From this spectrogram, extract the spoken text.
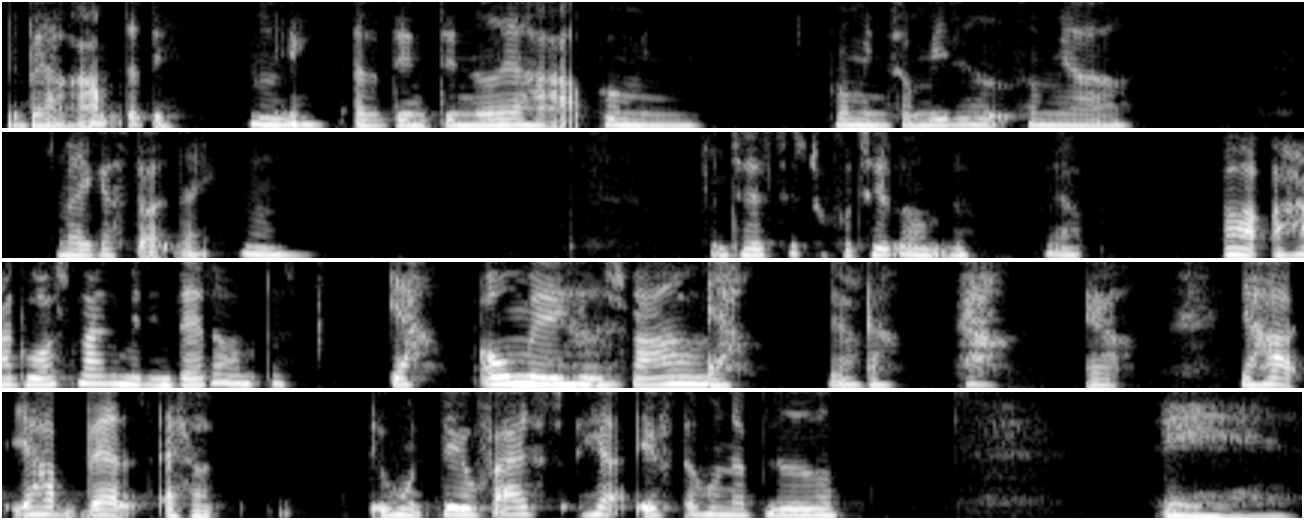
vil være ramt af det. Mm. Ikke? Altså det, det er noget, jeg har på min, på min samvittighed, som jeg, som jeg ikke er stolt af. Mm. Fantastisk, du fortæller om det. Ja. Og, og har du også snakket med din datter om det? Ja. Og med har hendes far også? Ja. Ja. Jeg har, jeg har valgt, altså det, hun, det er jo faktisk her efter hun er blevet, øh,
